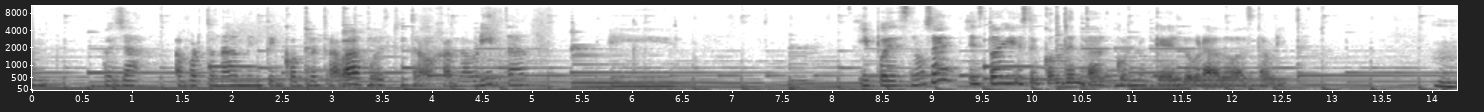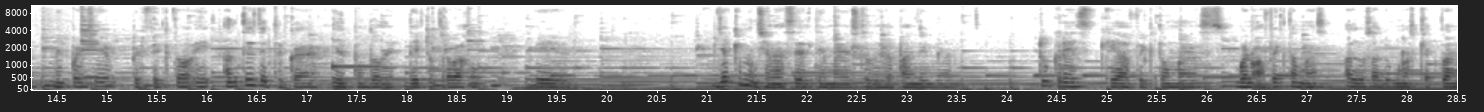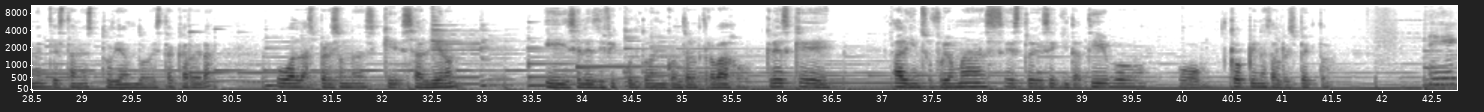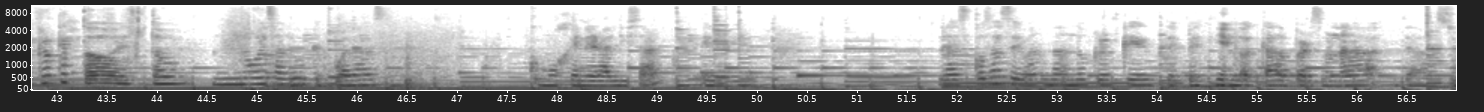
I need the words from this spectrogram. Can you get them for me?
pues ya, afortunadamente encontré trabajo, estoy trabajando ahorita, y pues no sé, estoy, estoy contenta con lo que he logrado hasta ahorita. Mm, me parece perfecto. Eh, antes de tocar el punto de, tu trabajo, eh, ya que mencionaste el tema esto de la pandemia, ¿tú crees que afectó más, bueno, afecta más a los alumnos que actualmente están estudiando esta carrera o a las personas que salieron y se les dificultó encontrar trabajo? ¿Crees que alguien sufrió más, esto es equitativo o qué opinas al respecto? Eh, creo que todo esto no es algo que puedas como generalizar. Eh, las cosas se van dando creo que dependiendo a cada persona de su,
